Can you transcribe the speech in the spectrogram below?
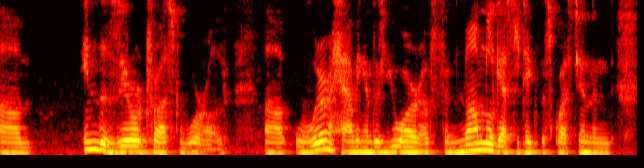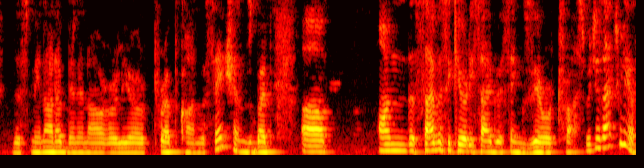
um, in the zero trust world, uh, we're having, and this, you are a phenomenal guest to take this question, and this may not have been in our earlier prep conversations, but uh, on the cybersecurity side, we're saying zero trust, which is actually a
